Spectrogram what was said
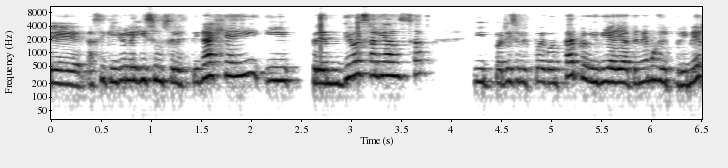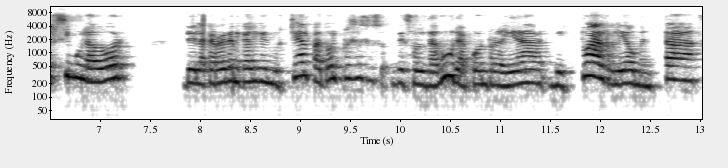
eh, así que yo les hice un celestinaje ahí y prendió esa alianza y Patricia les puede contar, pero hoy día ya tenemos el primer simulador de la carrera mecánica industrial para todo el proceso de soldadura con realidad virtual, realidad aumentada,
